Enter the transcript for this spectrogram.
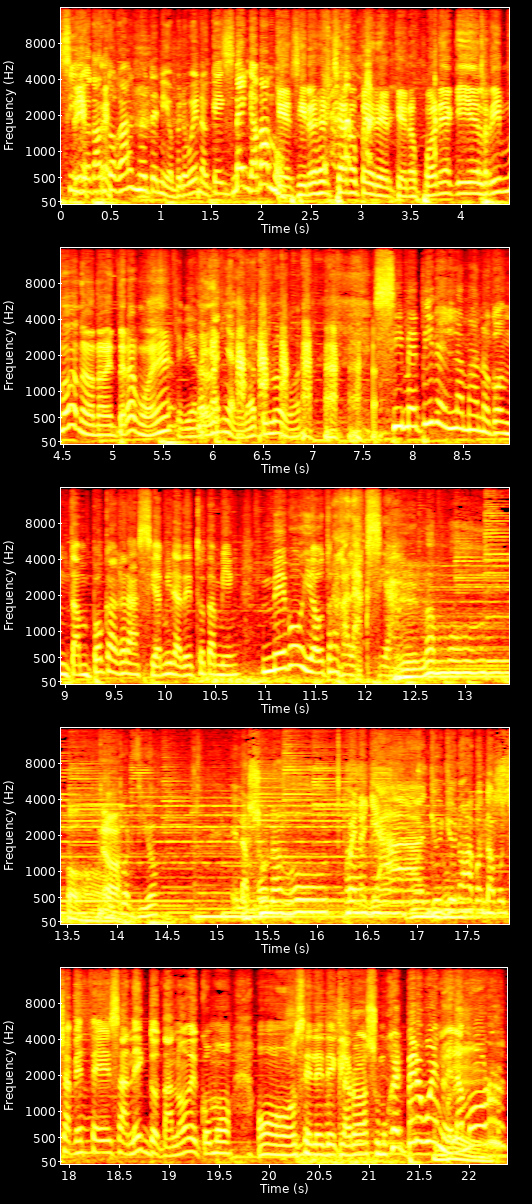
Sí, yo tanto gas no he tenido, pero bueno, que venga, vamos. Que si no es el Chano Pérez que nos pone aquí el ritmo, no nos enteramos, ¿eh? Te voy a dar caña, verás tú luego. ¿eh? Si me pides la mano con tan poca gracia, mira, de esto también, me voy a otra galaxia. El amor No. Por Dios. El es amor. una gota. Bueno, ya Yuyu nos ha contado muchas veces esa anécdota, ¿no? De cómo oh, se le declaró a su mujer. Pero bueno, el amor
